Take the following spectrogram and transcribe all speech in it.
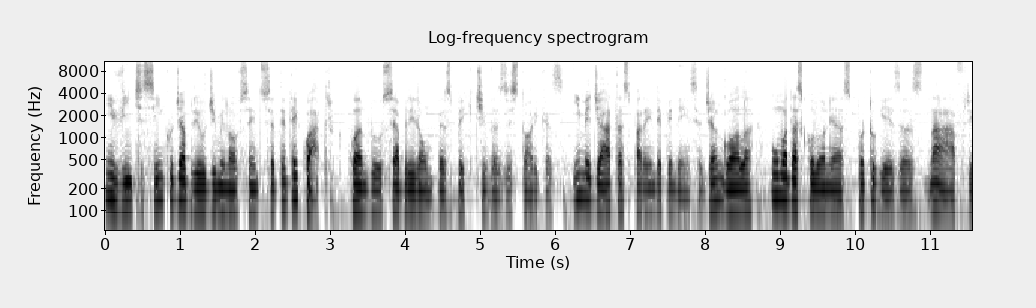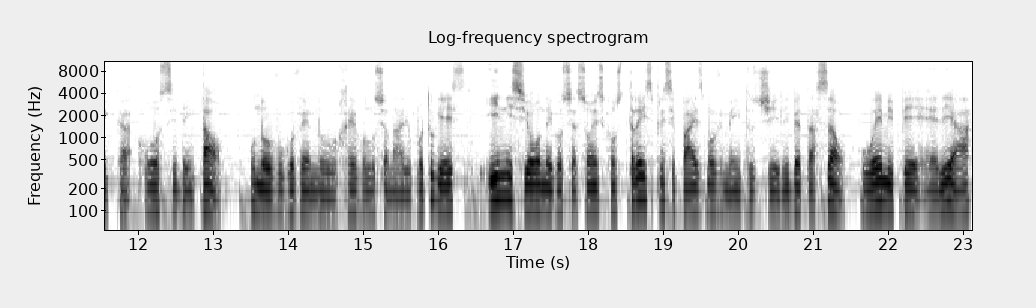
em 25 de abril de 1974 quando se abriram perspectivas históricas imediatas para a independência de Angola, uma das colônias portuguesas na África Ocidental. O novo governo revolucionário português iniciou negociações com os três principais movimentos de libertação, o MPLA,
